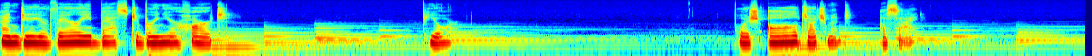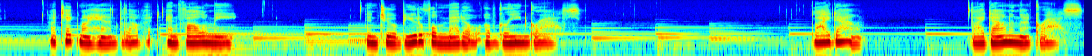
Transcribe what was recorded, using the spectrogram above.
And do your very best to bring your heart pure. Push all judgment aside. Now take my hand, beloved, and follow me into a beautiful meadow of green grass. Lie down. Lie down in that grass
